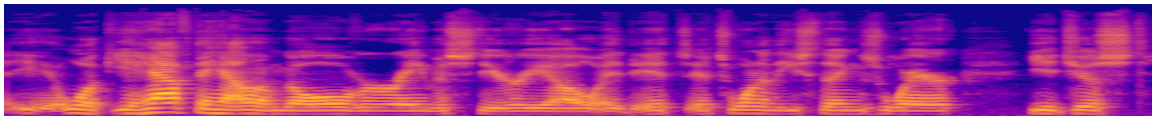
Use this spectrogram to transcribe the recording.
look, you have to have him go over Rey Mysterio. It, it's it's one of these things where you just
